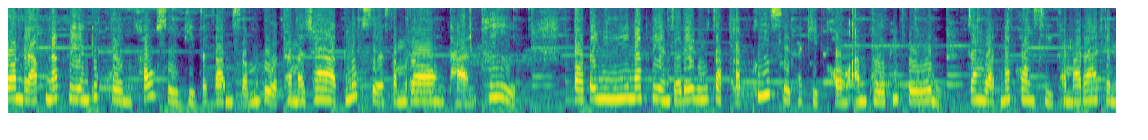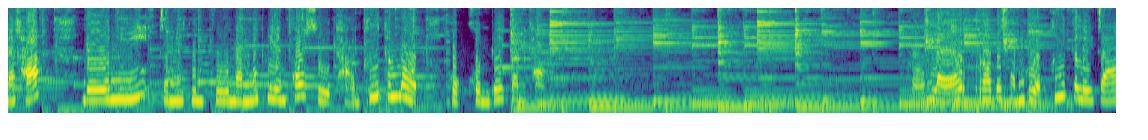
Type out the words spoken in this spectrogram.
ต้อนรับนักเรียนทุกคนเข้าสู่กิจกรรมสำรวจธรรมชาติ ลูกเสือสำรอง ฐานพืช ต่อไปนี้นักเรียนจะได้รู้จักกับพืชเศรษฐกิจของอำเภอพิปูน จังหวัดนครศรีธรรมราชกันนะคะ โดยวันนี้จะมีคุณครูนำนักเรียนเข้าสู่ฐานพืชทั้งหมด 6 คนด้วยกันค่ะพร้อมแล้วเราไปสำรวจพืชกันเลยจ้า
